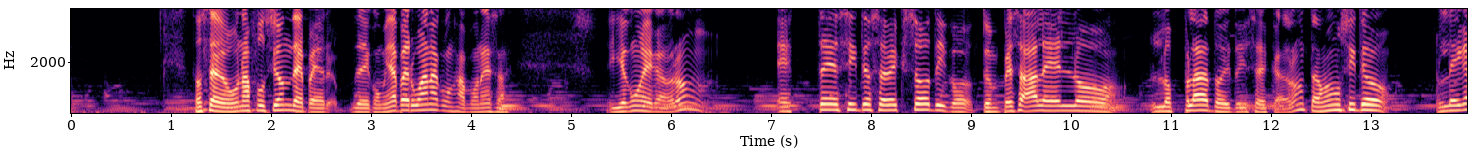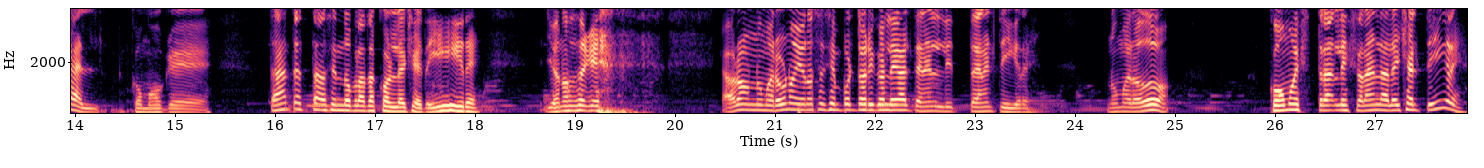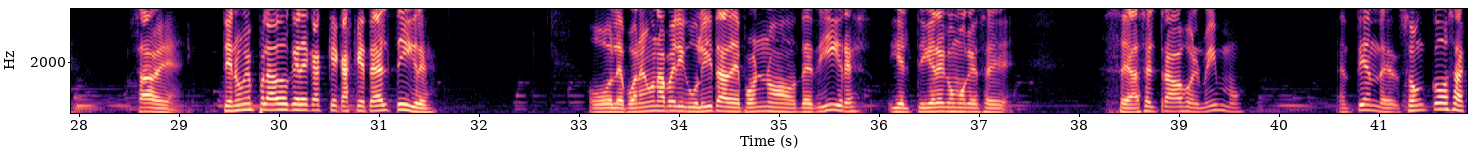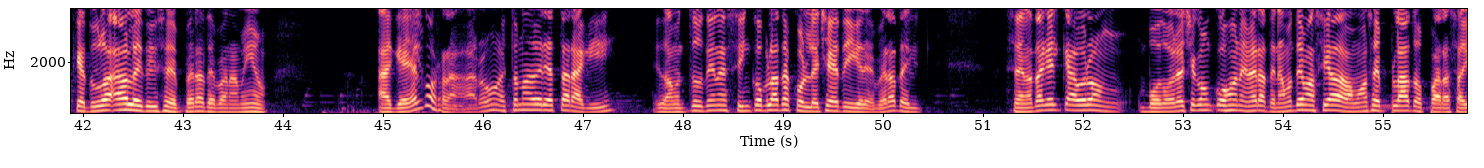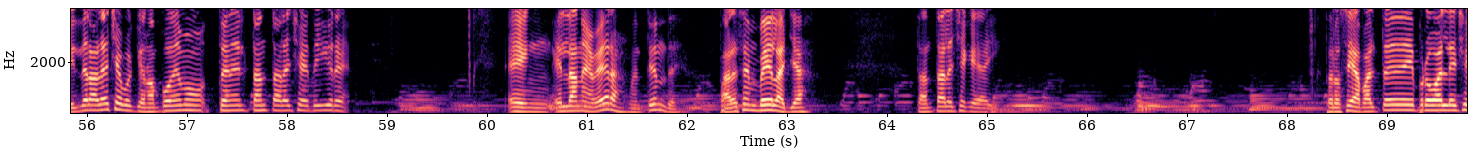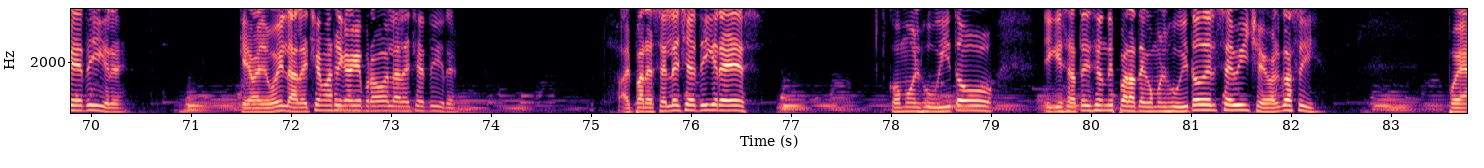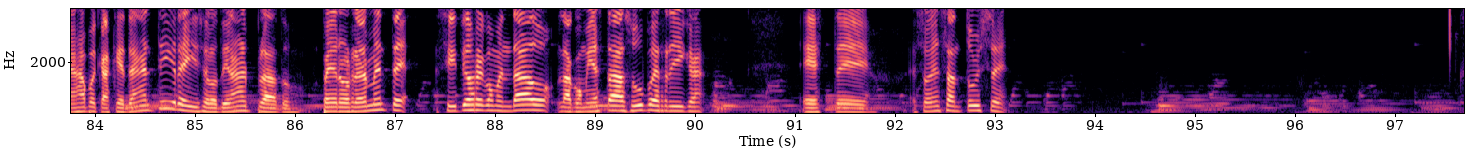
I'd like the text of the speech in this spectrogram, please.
Entonces, una fusión de, per- de comida peruana con japonesa. Y yo como que, cabrón, este sitio se ve exótico. Tú empiezas a leer los, los platos y tú dices, cabrón, estamos en un sitio legal. Como que esta gente está haciendo platos con leche de tigre. Yo no sé qué. cabrón, número uno, yo no sé si en Puerto Rico es legal tener, tener tigre. Número dos, ¿cómo extra- le extraen la leche al tigre? ¿Sabes? Tiene un empleado que, le que casquetea al tigre. O le ponen una peliculita de porno de tigres y el tigre como que se, se hace el trabajo él mismo. ¿Entiendes? Son cosas que tú las hablas y tú dices, espérate, pana mío. Aquí hay algo raro. Esto no debería estar aquí. Y de momento tú tienes cinco platas con leche de tigre. Espérate, se nota que el cabrón botó leche con cojones. Mira, tenemos demasiada. Vamos a hacer platos para salir de la leche porque no podemos tener tanta leche de tigre en, en la nevera, ¿me entiendes? Parecen velas ya. Tanta leche que hay. Pero sí, aparte de probar leche de tigre, que vaya la leche más rica que he probado es la leche de tigre. Al parecer leche de tigre es como el juguito, y quizás te diciendo un disparate, como el juguito del ceviche o algo así. Pues ajá, pues casquetean al tigre y se lo tiran al plato. Pero realmente, sitios recomendados, la comida está súper rica. Este, eso es en Santurce.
